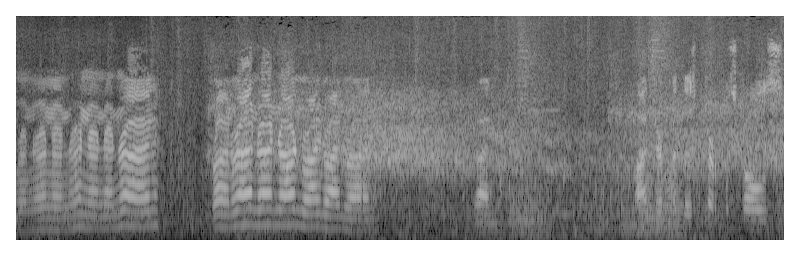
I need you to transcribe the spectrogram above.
Run, run, run, run, run, run, run. Run, run, run, run, run, run, run. Run. Launch her with those purple skulls.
